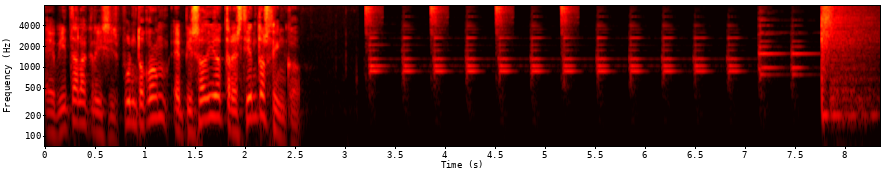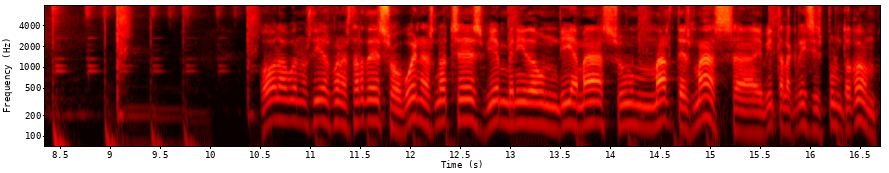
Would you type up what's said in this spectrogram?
Evitalacrisis.com, episodio 305. Hola, buenos días, buenas tardes o buenas noches. Bienvenido un día más, un martes más a evitalacrisis.com.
